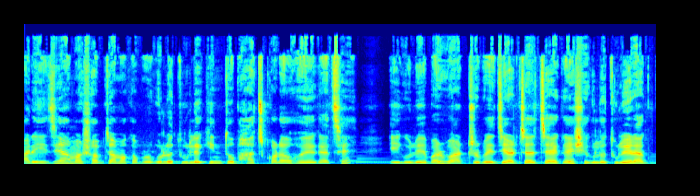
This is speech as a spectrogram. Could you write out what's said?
আর এই যে আমার সব জামা কাপড়গুলো তুলে কিন্তু ভাঁজ করাও হয়ে গেছে। এগুলো এবার ওয়ার্ড্রোবে যার যার জায়গায় সেগুলো তুলে রাখব।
